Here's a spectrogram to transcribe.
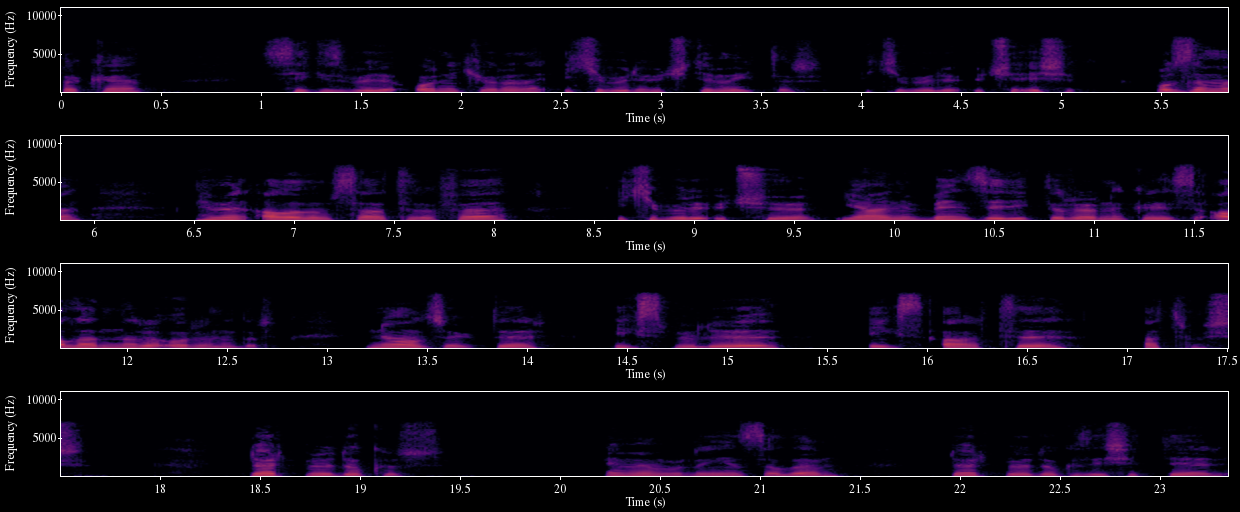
bakın 8 bölü 12 oranı 2 bölü 3 demektir. 2 bölü 3'e eşit. O zaman hemen alalım sağ tarafa. 2 bölü 3'ü yani benzerlikler oranı karesi alanları oranıdır. Ne olacaktır? x bölü x artı 60. 4 bölü 9 Hemen buradan yazalım. 4 bölü 9 eşittir.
